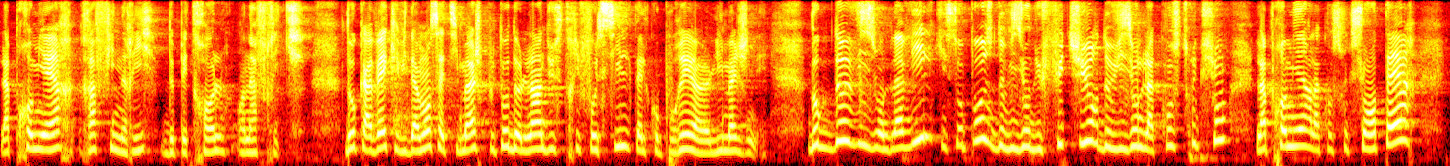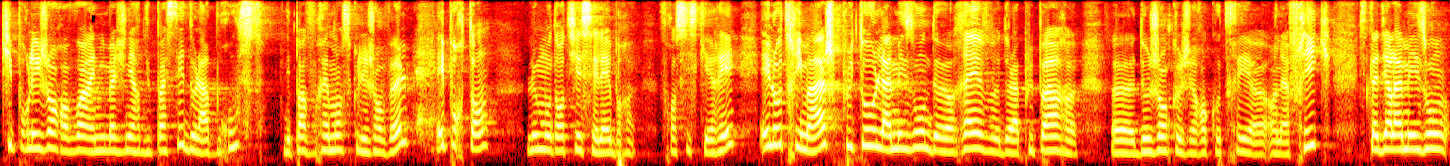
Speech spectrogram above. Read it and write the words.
la première raffinerie de pétrole en Afrique. Donc avec évidemment cette image plutôt de l'industrie fossile telle qu'on pourrait euh, l'imaginer. Donc deux visions de la ville qui s'opposent, deux visions du futur, deux visions de la construction. La première, la construction en terre, qui pour les gens renvoie à un imaginaire du passé, de la brousse, n'est pas vraiment ce que les gens veulent. Et pourtant, le monde entier célèbre Francis Quéré, et l'autre image, plutôt la maison de rêve de la plupart euh, de gens que j'ai rencontrés euh, en Afrique, c'est-à-dire la maison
